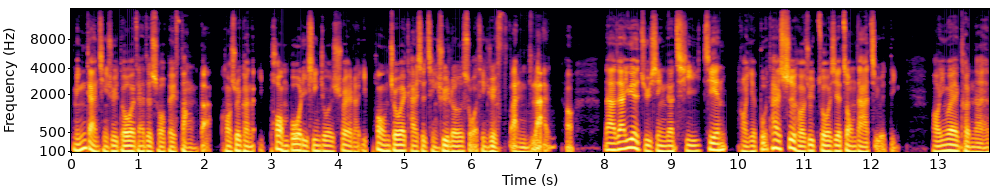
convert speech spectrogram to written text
敏感情绪都会在这时候被放大，哦，所以可能一碰玻璃心就会碎了，一碰就会开始情绪勒索、情绪泛滥。好，那在月举行的期间，哦，也不太适合去做一些重大决定，哦，因为可能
